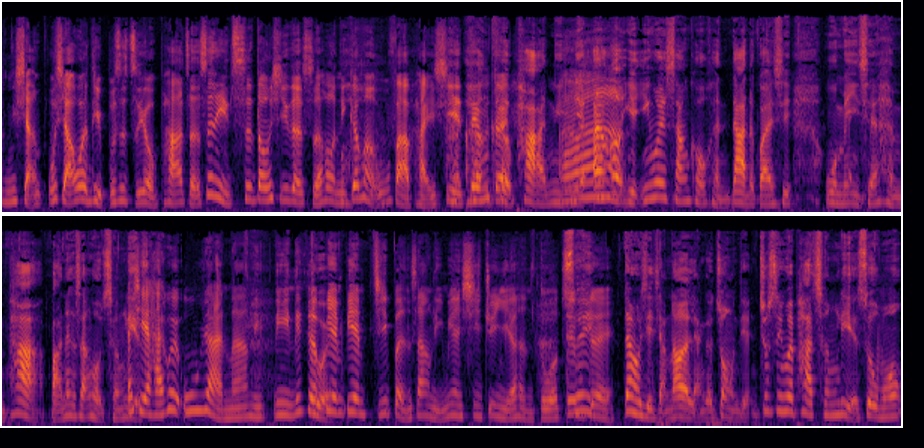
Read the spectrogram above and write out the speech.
你想，我想问题不是只有趴着，是你吃东西的时候，你根本无法排泄，对不对？很可怕。你，然后也因为伤口很大的关系，我们以前很怕把那个伤口撑裂，而且还会污染呢。你你那个便便基本上里面细菌也很多，对不对？但我姐讲到了两个重点，就是因为怕撑裂，所以我们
